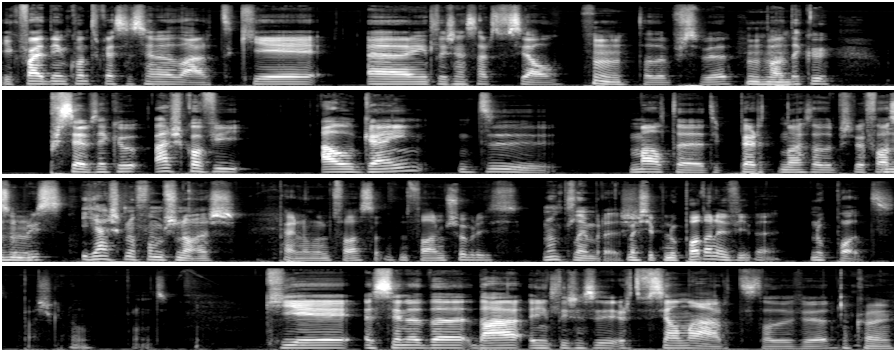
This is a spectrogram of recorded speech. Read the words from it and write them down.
e que vai de encontro com essa cena da arte, que é a inteligência artificial. Hum. Estás a perceber? Uhum. Pá, onde é que percebes? É que eu acho que ouvi alguém de malta tipo, perto de nós, estás a perceber, falar Uhum. sobre isso e acho que não fomos nós. Pá, não lembro de, falar so- de falarmos sobre isso. Não te lembras? Mas tipo, no pod ou na vida? No pod. Pá, acho que não. Pronto. Que é a cena da, da inteligência artificial na arte, estás a ver? Ok.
